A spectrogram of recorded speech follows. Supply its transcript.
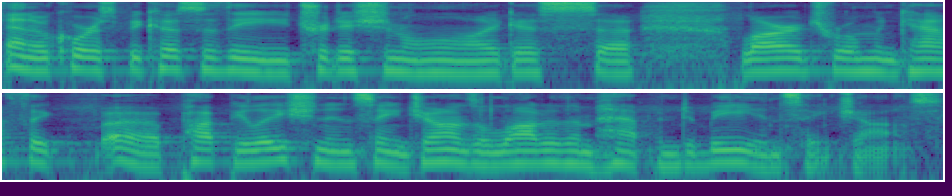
And of course, because of the traditional, I guess, uh, large Roman Catholic uh, population in St. John's, a lot of them happen to be in St. John's.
